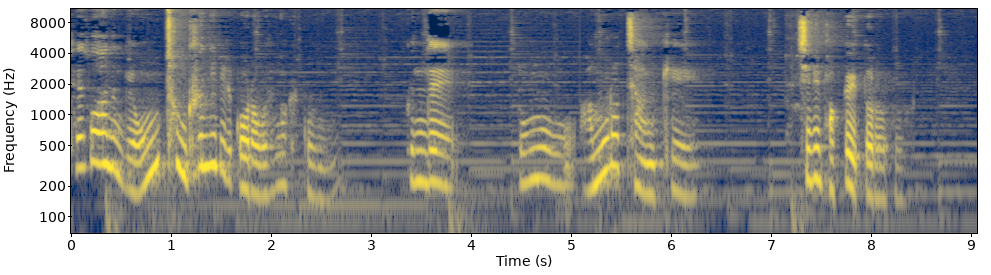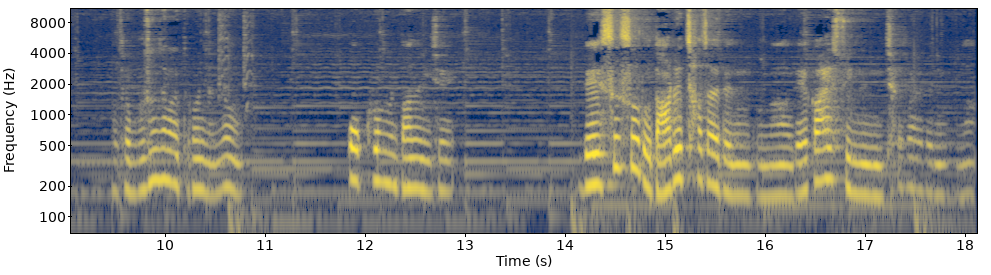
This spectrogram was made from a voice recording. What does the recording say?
퇴소하는 게 엄청 큰 일일 거라고 생각했거든요. 근데 너무 아무렇지 않게 집이 바뀌어 있더라고요. 제가 무슨 생각이 들었냐면, 어, 그러면 나는 이제 내 스스로 나를 찾아야 되는구나. 내가 할 수 있는 일 찾아야 되는구나.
